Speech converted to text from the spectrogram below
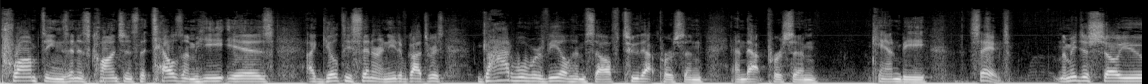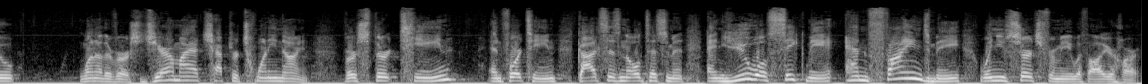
promptings in his conscience that tells him he is a guilty sinner in need of God's grace, God will reveal himself to that person and that person can be saved. Let me just show you one other verse. Jeremiah chapter 29, verse 13 and 14, God says in the Old Testament, And you will seek me and find me when you search for me with all your heart.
